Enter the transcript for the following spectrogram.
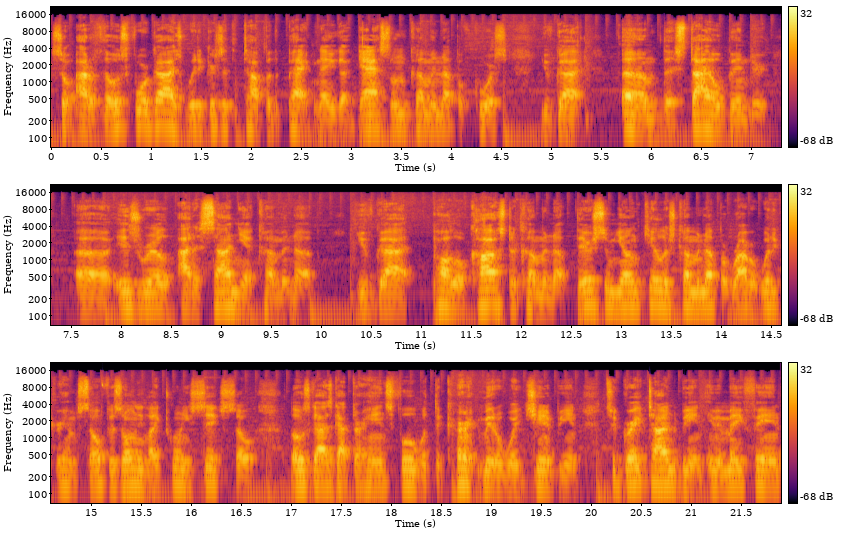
So out of those four guys, Whittaker's at the top of the pack. Now you got Gastelum coming up, of course. You've got um, the style bender, uh, Israel Adesanya coming up. You've got Paulo Costa coming up. There's some young killers coming up, but Robert Whittaker himself is only like 26, so those guys got their hands full with the current middleweight champion. It's a great time to be an MMA fan,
